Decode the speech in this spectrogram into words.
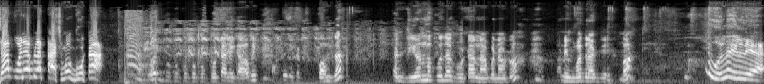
જા પડ્યા પેલા તાચમાં ગોટા. ગોટા નહીં ખાવા ભાઈ. કામ કર અને જીવનમાં કોઈ ગોટા ના બનાવતો. અને હિંમત રાખજે હા. બોલે લ્યા.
